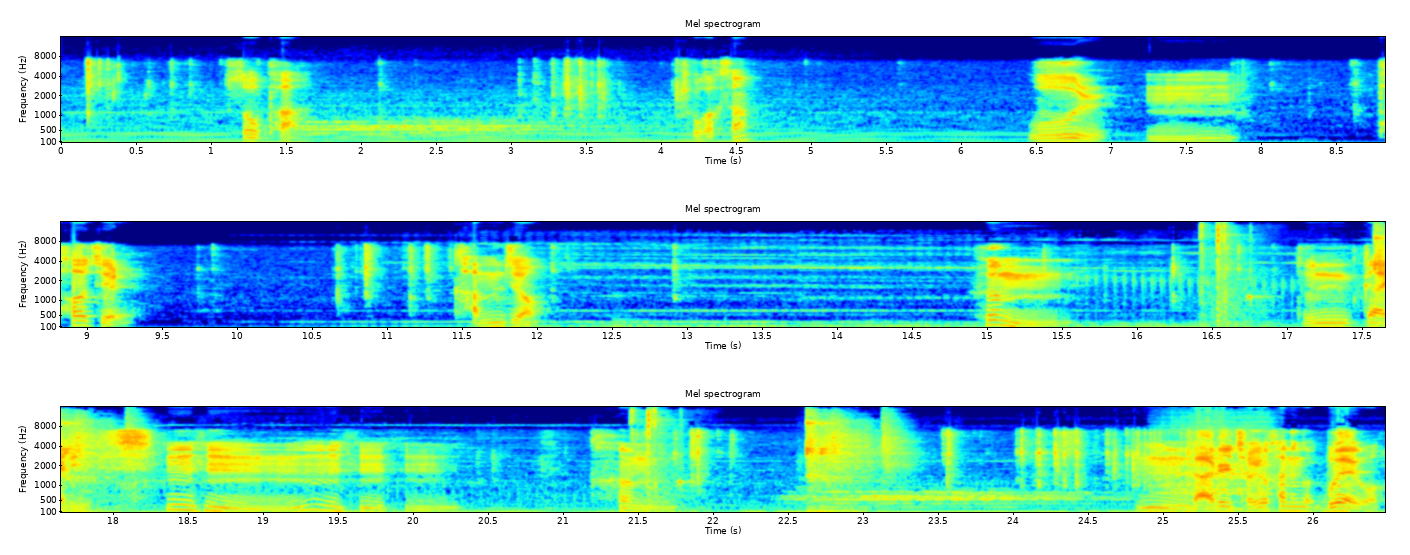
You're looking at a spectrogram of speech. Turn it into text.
소파. 조각상? 우울, 음, 퍼즐, 감정, 흠, 눈가리, 흠흠, 흠흠, 흠, 음, 나를 저격하는 거, 뭐야, 이거?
